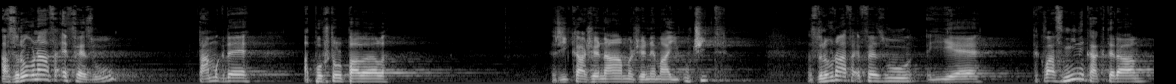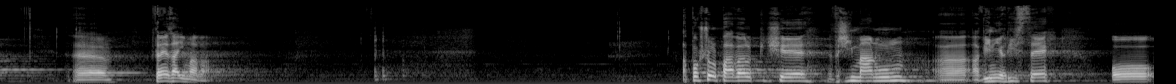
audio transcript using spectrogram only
A zrovna v Efezu, tam, kde apoštol Pavel říká ženám, že nemají učit, zrovna v Efezu je taková zmínka, která, eh, která je zajímavá. Apoštol Pavel píše v Římanům a v jiných listech o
